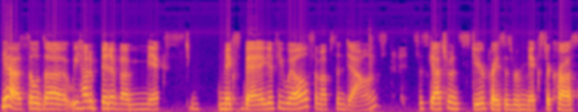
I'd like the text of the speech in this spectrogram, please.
Yeah, so the we had a bit of a mixed mixed bag, if you will, some ups and downs. Saskatchewan steer prices were mixed across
